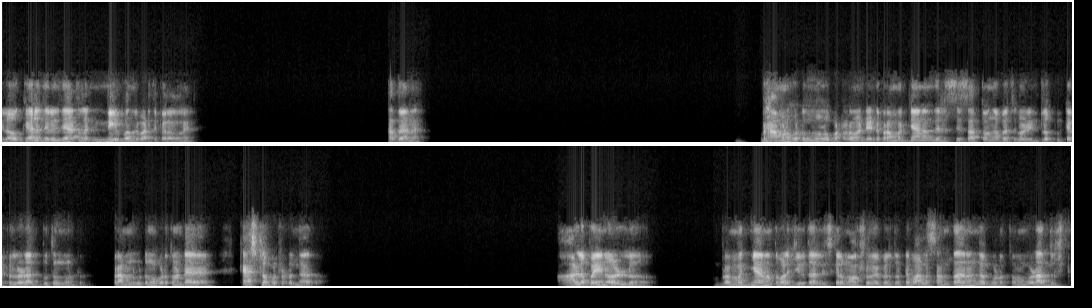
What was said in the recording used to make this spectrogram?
ఈ లౌక్యాలు తెలివితేటలు అన్ని ఇబ్బందులు పడతాయి పిల్లల్ని. అర్థమేనా బ్రాహ్మణ కుటుంబంలో పుట్టడం అంటే ఏంటి? బ్రహ్మజ్ఞానం తెలిసి సత్వంగా బతుకుని ఇంట్లో పుట్టే పిల్లడు అద్భుతంగా ఉంటుంది. బ్రాహ్మణ కుటుంబంలో పుడుతుంటే caste లో పుట్టడం కాదు. వాళ్ళ పైన వాళ్ళు బ్రహ్మజ్ఞానంతో వాళ్ళ జీవితాలు తీసుకెళ్ళి మోక్షం వైపు వెళ్తుంటే వాళ్ళ సంతానంగా పుడతాం కూడా అదృష్టం.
